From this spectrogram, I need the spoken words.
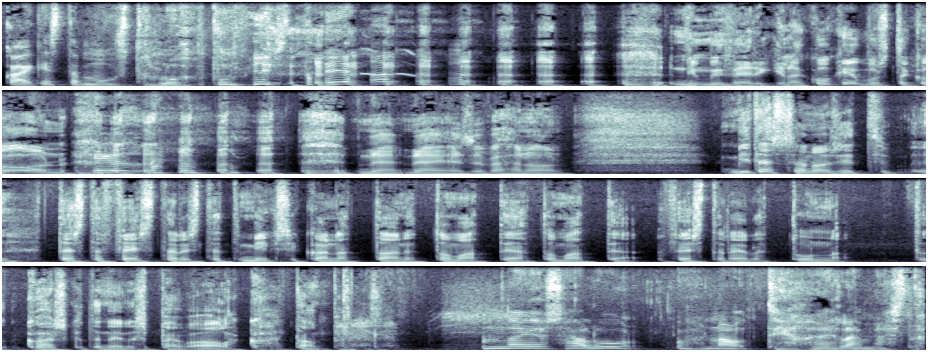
kaikesta muusta luopumista. Ja... Nimimerkillä. Kokemustako on? Kyllä. Nä, näinhän se vähän on. Mitä sanoisit tästä festarista, että miksi kannattaa nyt tomaatteja tomaatteja festareille tunna 24. päivä alkaa Tampereelle? No jos haluaa nauttia elämästä.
